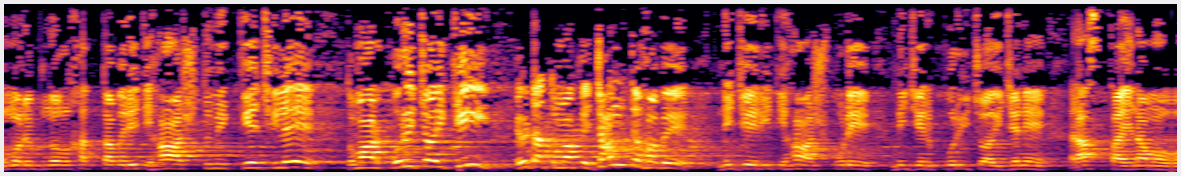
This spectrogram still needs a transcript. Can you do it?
ওমর ইবনুল খাত্তাবের ইতিহাস, তুমি কে ছিলে, তোমার পরিচয় কি, এটা তোমাকে জানতে হবে। নিজের ইতিহাস পড়ে, নিজের পরিচয় জেনে, রাস্তায় নামো,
